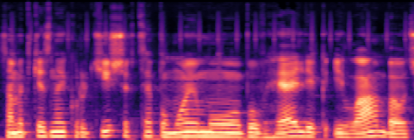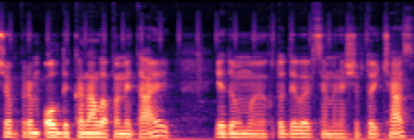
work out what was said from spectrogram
Саме таке з найкрутіших це, по-моєму, був Гелік і Ламба. Що прям олди канала пам'ятають. Я думаю, хто дивився мене ще в той час.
